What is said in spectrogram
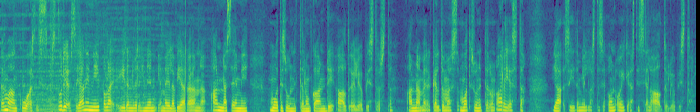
Tämä on Kuosissa. Studiossa Jani Niipola, Iiden Virhinen ja meillä vieraana Anna Semi, muotisuunnittelun kandi Aalto-yliopistosta. Anna on meille kertomassa muotisuunnittelun arjesta ja siitä, millaista se on oikeasti siellä Aalto-yliopistolla.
